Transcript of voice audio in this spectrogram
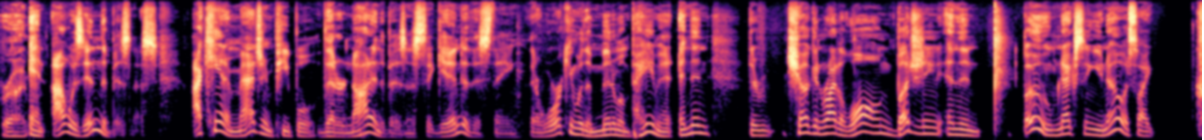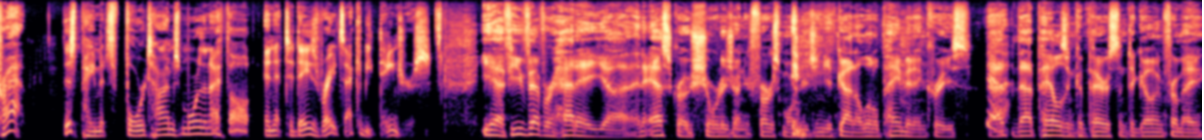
Right. And I was in the business. I can't imagine people that are not in the business that get into this thing. They're working with a minimum payment and then they're chugging right along, budgeting, and then boom, next thing you know, it's like, crap, this payment's four times more than I thought. And at today's rates, that could be dangerous. Yeah, if you've ever had a uh, an escrow shortage on your first mortgage and you've gotten a little payment increase, Yeah. that, that pales in comparison to going from a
